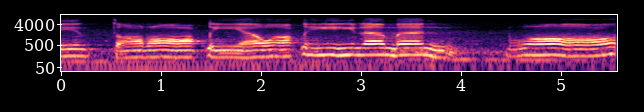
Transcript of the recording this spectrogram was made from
التراقي وقيل من راق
